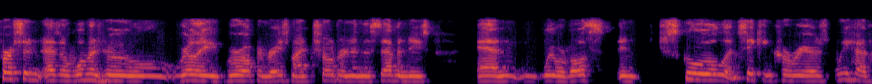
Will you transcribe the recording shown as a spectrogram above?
person, as a woman who really grew up and raised my children in the 70s, and we were both in school and seeking careers, we had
